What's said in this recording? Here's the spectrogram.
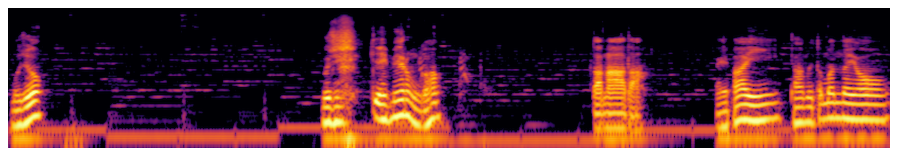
뭐죠? 뭐지? 게임 에러인가? 따나하다. 바이바이. 다음에 또 만나요.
